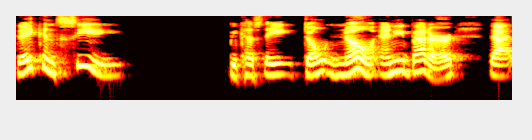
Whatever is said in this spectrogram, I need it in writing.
They can see because they don't know any better that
